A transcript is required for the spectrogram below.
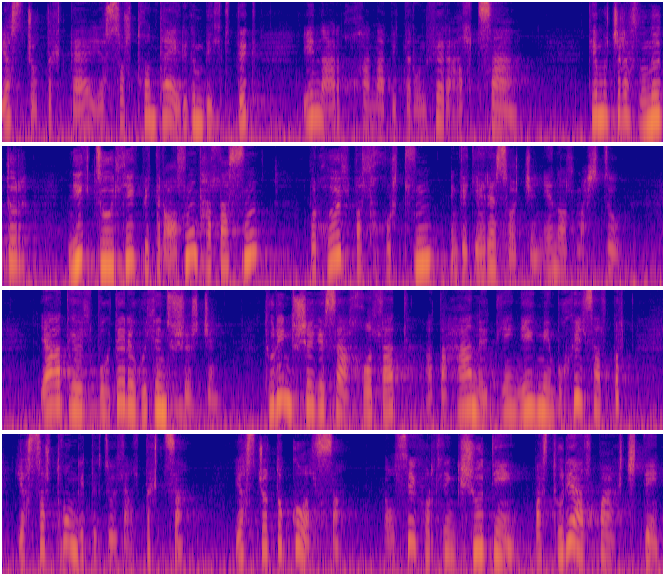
ёс жудагтай, ёс суртахуунтай иргэн бэлддэг энэ арга ухаанаа бид нар үнэхээр алдсан. Тийм учраас өнөөдөр нэг зүйлийг бид нар олон талаас нь бүр хууль болох хүртэл нь ингээд яриа сууж байна. Энэ бол маш зөв. Яагад гэвэл бүгдээрээ хүлээн зөвшөөрч байна төрийн түшээгээс ахуулаад одоо хаана үдгийн нийгмийн бүхий л салбарт ёс суртахуун гэдэг зүйл алдагдсан. Ёс жудаггүй болсон. Улсын их хурлын гишүүдийн бас төрийн албаа агчдын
